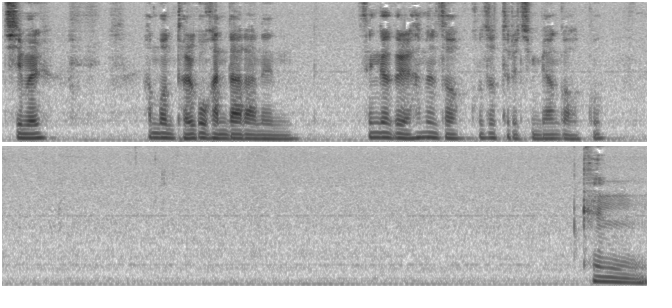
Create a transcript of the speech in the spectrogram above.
짐을 한번 덜고 간다라는 생각을 하면서 콘서트를 준비한 것 같고. 큰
